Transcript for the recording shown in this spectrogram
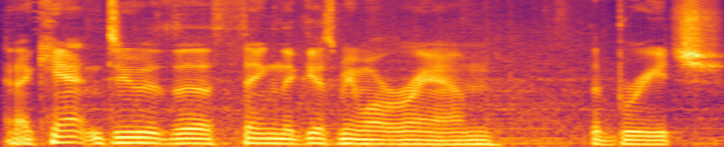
And I can't do the thing that gives me more RAM. The breach.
